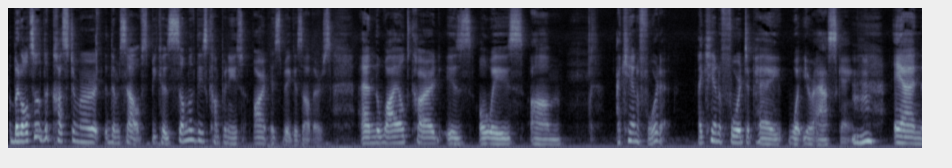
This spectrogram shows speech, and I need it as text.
but also the customer themselves, because some of these companies aren't as big as others. And the wild card is always um, I can't afford it. I can't afford to pay what you're asking. And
